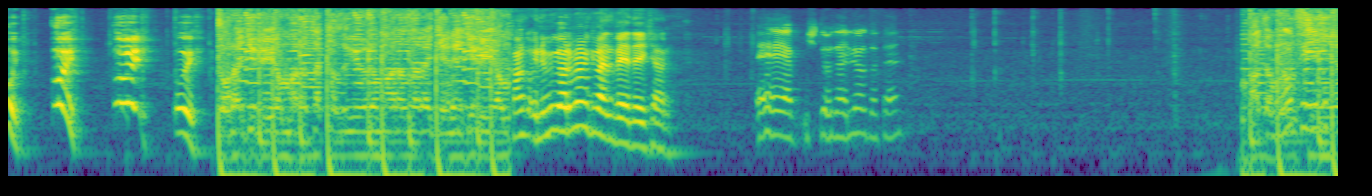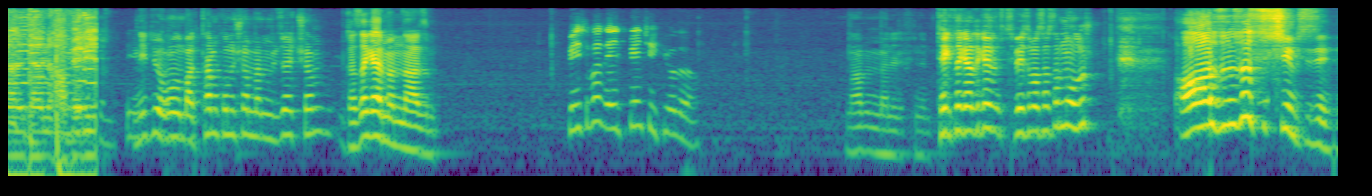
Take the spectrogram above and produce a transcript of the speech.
Oy oy oy oy. Zora giriyorum arada kalıyorum aralara gene giriyorum Kanka önümü görmüyorum ki ben V'deyken. Eee işte özelliği o zaten. Adamın sinyalden haberi Ne diyorum oğlum bak tam konuşuyorum ben müziği açıyorum. Gaza gelmem lazım. Space'e bas el freni çekiyor oğlum. Ne yapayım ben Elif'in? Tek teker space'e basarsam ne olur? Ağzınıza sıçayım sizin.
